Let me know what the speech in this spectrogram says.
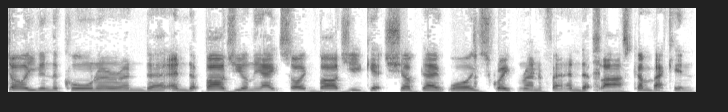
dive in the corner and uh, end up Bargy on the outside, and Bargy get shoved out wide, scraping around the end up last, come back in.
